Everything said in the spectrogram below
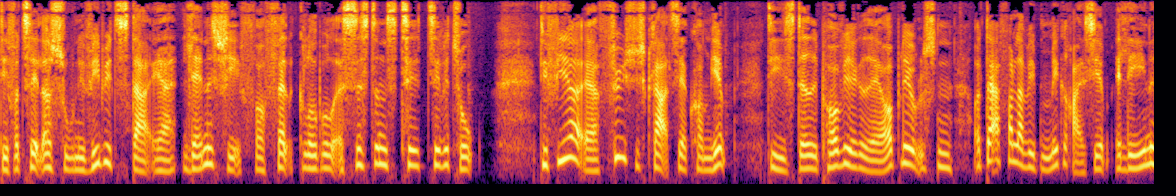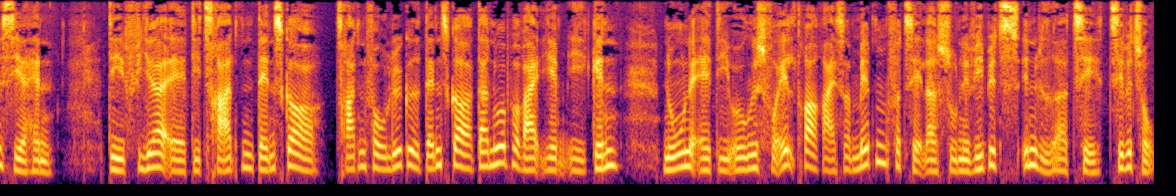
Det fortæller Sune Vibits, der er landeschef for Falk Global Assistance til TV2. De fire er fysisk klar til at komme hjem, de er stadig påvirket af oplevelsen, og derfor lader vi dem ikke rejse hjem alene, siger han. Det er fire af de 13 danskere, 13 forulykkede danskere, der nu er på vej hjem igen. Nogle af de unges forældre rejser med dem, fortæller Sune Vibits videre til TV2.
